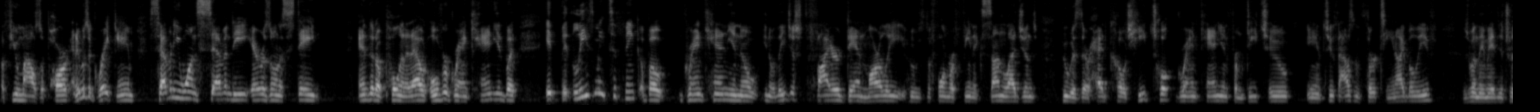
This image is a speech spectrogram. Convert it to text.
a few miles apart, and it was a great game. 71 70, Arizona State ended up pulling it out over Grand Canyon. But it, it leads me to think about Grand Canyon. You know, you know, they just fired Dan Majerle, who's the former Phoenix Sun legend, who was their head coach. He took Grand Canyon from D2 in 2013, I believe, is when they made the tr-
